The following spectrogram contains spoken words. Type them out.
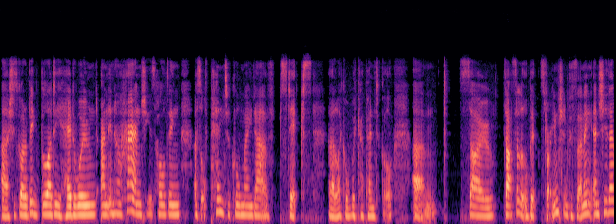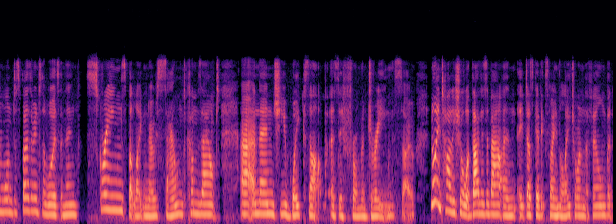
Uh, she's got a big bloody head wound, and in her hand she is holding a sort of pentacle made out of sticks, uh, like a wicker pentacle. Um, so that's a little bit strange and concerning. And she then wanders further into the woods and then screams, but like no sound comes out. Uh, and then she wakes up as if from a dream. So, not entirely sure what that is about. And it does get explained later on in the film, but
